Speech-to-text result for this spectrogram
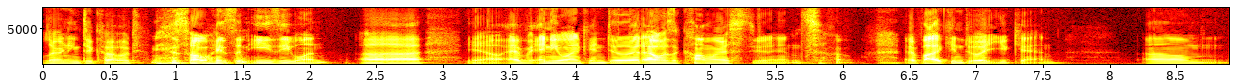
learning to code is always an easy one. Uh, you know, every, anyone can do it. I was a commerce student, so if I can do it, you can. Um,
